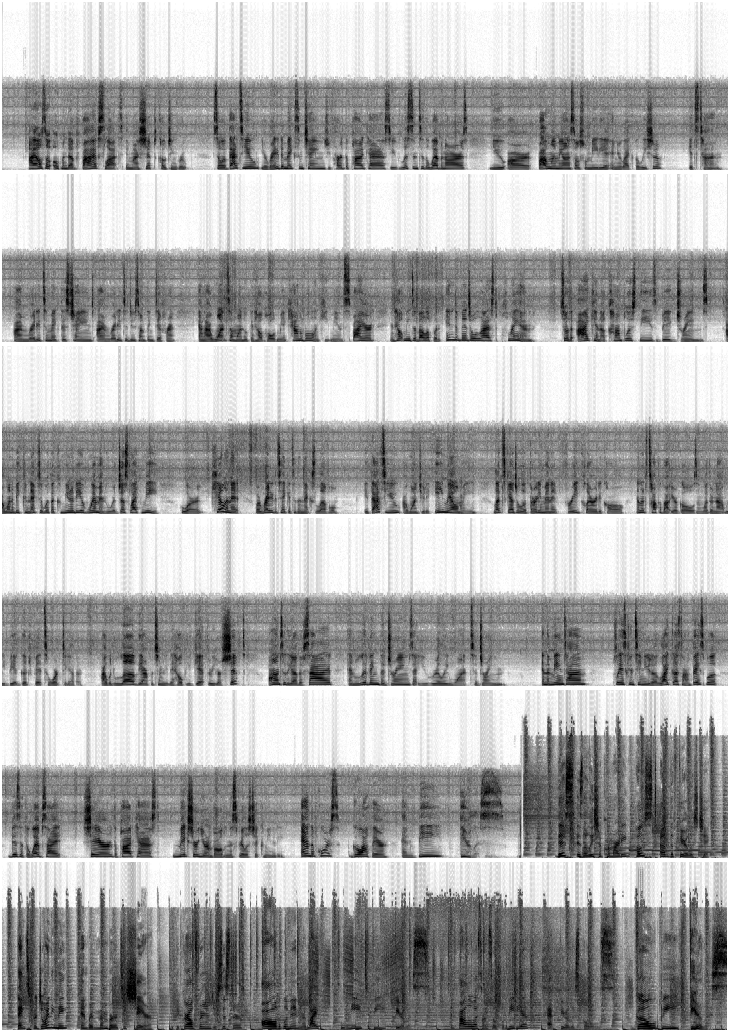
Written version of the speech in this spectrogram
I also opened up five slots in my Shift coaching group. So if that's you, you're ready to make some change, you've heard the podcast, you've listened to the webinars, you are following me on social media, and you're like, Alicia, it's time. I'm ready to make this change. I'm ready to do something different. And I want someone who can help hold me accountable and keep me inspired and help me develop an individualized plan so that I can accomplish these big dreams. I want to be connected with a community of women who are just like me, who are killing it, but ready to take it to the next level. If that's you, I want you to email me. Let's schedule a 30 minute free clarity call and let's talk about your goals and whether or not we'd be a good fit to work together. I would love the opportunity to help you get through your shift onto the other side and living the dreams that you really want to dream. In the meantime, please continue to like us on Facebook, visit the website, share the podcast, make sure you're involved in this Fearless Chick community. And of course, go out there and be fearless. This is Alicia Cromartie, host of The Fearless Chick. Thanks for joining me, and remember to share with your girlfriends, your sisters, all the women in your life who need to be fearless. And follow us on social media at Fearless Goals. Go be fearless.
